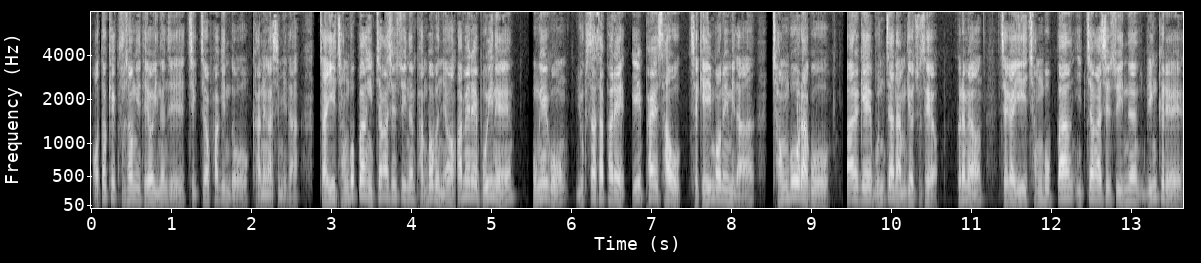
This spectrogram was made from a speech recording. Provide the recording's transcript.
어떻게 구성이 되어 있는지 직접 확인도 가능하십니다. 자, 이 정보방 입장하실 수 있는 방법은요. 화면에 보이는 010-6448-1845 제 개인 번호입니다. 정보라고 빠르게 문자 남겨주세요. 그러면 제가 이 정보방 입장하실 수 있는 링크를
